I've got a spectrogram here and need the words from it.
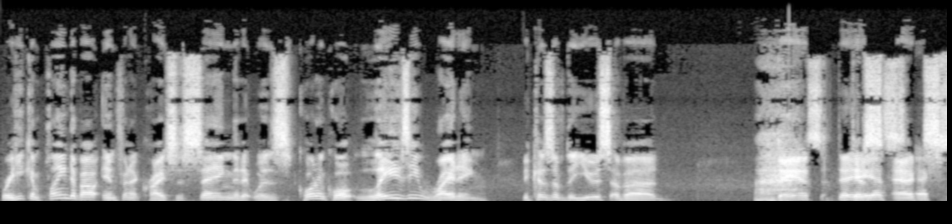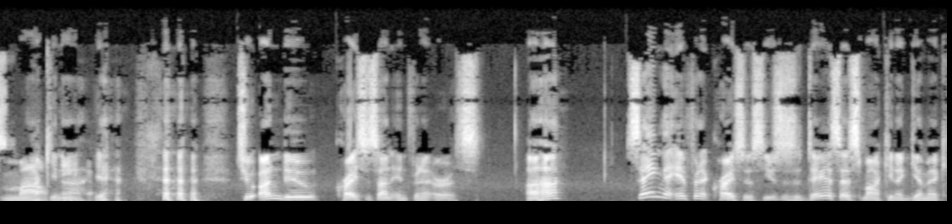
where he complained about Infinite Crisis, saying that it was quote unquote lazy writing because of the use of a Deus Deus, Ex, Machina. Yeah. to undo Crisis on Infinite Earths. Uh huh. Saying that Infinite Crisis uses a Deus Ex Machina gimmick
